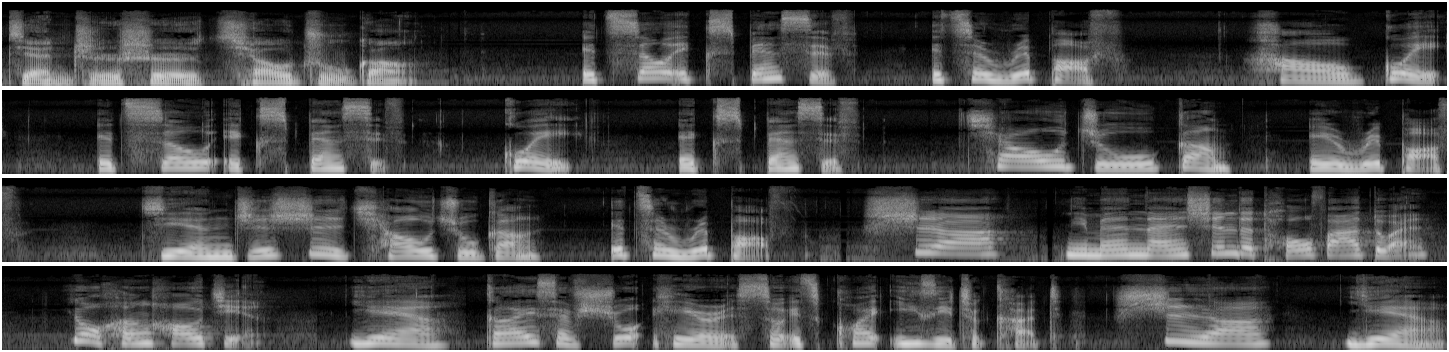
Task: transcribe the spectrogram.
简直是敲竹杠。 It's so expensive. It's a ripoff. 好贵 It's so expensive. 贵 expensive. 敲竹杠 a ripoff. 简直是敲竹杠 It's a ripoff. 是啊，你们男生的头发短，又很好剪。 Yeah, guys have short hair, so it's quite easy to cut. 是啊 Yeah,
